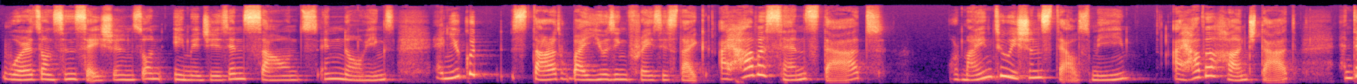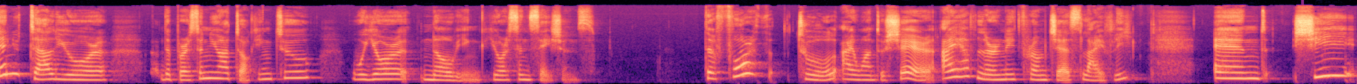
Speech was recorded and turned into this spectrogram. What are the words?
words on sensations, on images and sounds and knowings, and you could start by using phrases like, I have a sense that, or my intuition tells me, I have a hunch that, and then you tell your the person you are talking to your knowing, your sensations. The fourth tool I want to share, I have learned it from Jess Lively, and she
